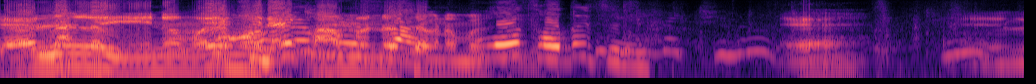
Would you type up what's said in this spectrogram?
डार्लिङलाई हिँडौँ है म है। थाम्न नसक्ने म छँदैछु नि। ए ए, ल।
